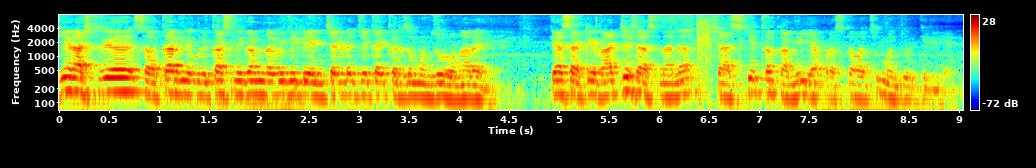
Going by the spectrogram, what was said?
जे राष्ट्रीय सहकार नि- विकास निगम नवी दिल्ली यांच्याकडे जे काही कर्ज मंजूर होणार आहे त्यासाठी राज्य शासनानं शासकीय थक आम्ही या प्रस्तावाची मंजूर केलेली आहे.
